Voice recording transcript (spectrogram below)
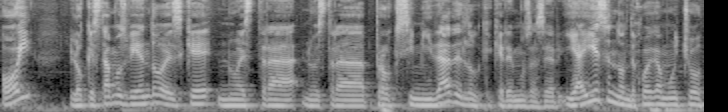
Hoy lo que estamos viendo es que nuestra, nuestra proximidad es lo que queremos hacer. Y ahí es en donde juega mucho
